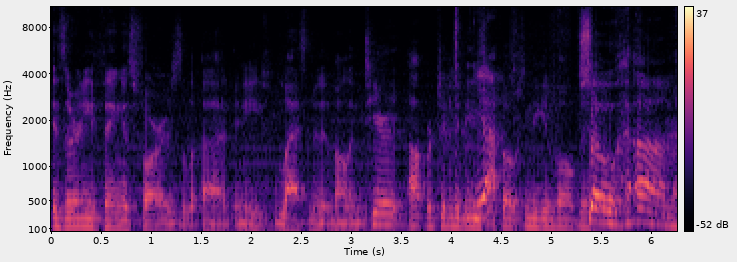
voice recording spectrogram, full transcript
is there anything as far as uh, any last minute volunteer opportunities Yeah. that folks need to get involved in? So, um,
